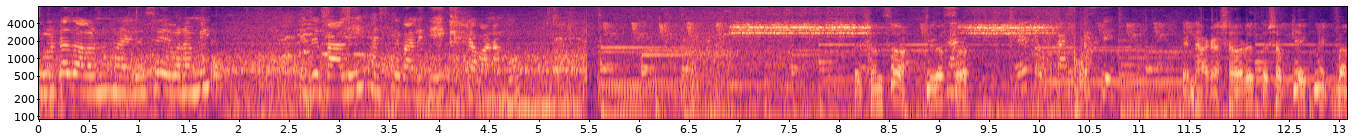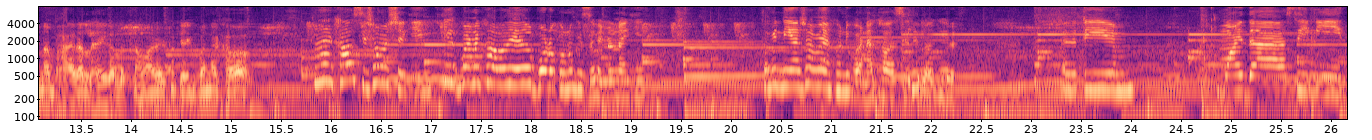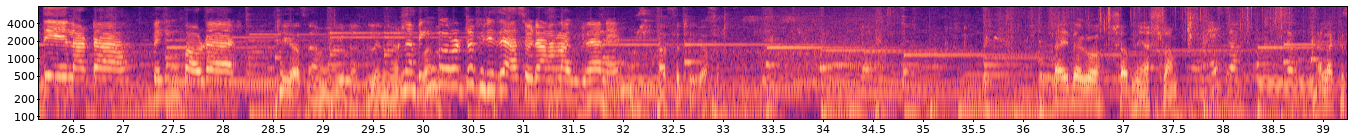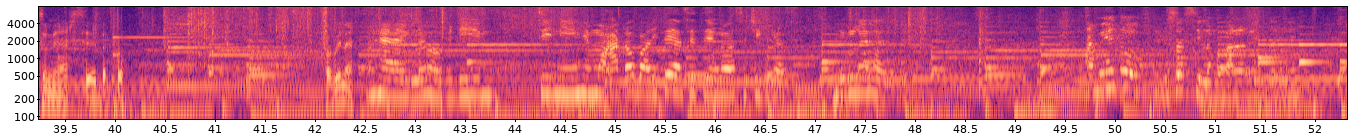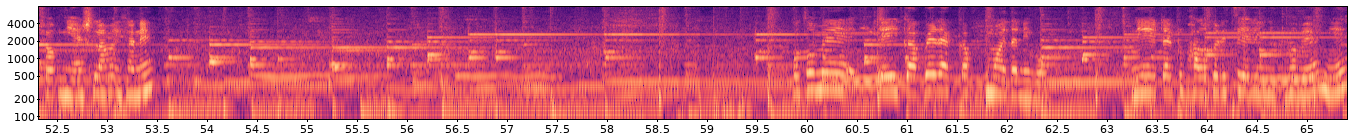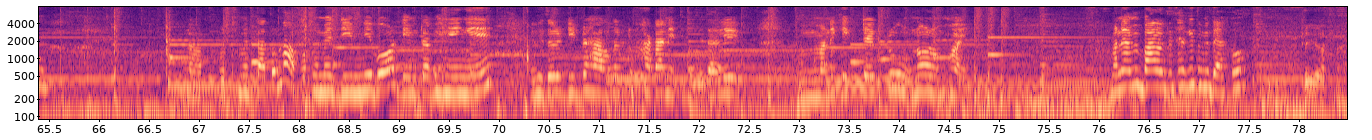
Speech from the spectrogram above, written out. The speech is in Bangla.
চুলাটা জ্বালানো হয়ে গেছে। এবার আমি এই যে বালি আজকে বালি দিয়ে কেকটা বানাবো। শুনছো? ঠিক আছে? তো কাজ ঢাকা শহরে তো সব কেক মেক বানা ভাইরাল হয়ে গেল। তোমার একটু কেক বানা খাওয়া হ্যাঁ খাওয়াচ্ছি সমস্যা কি? কেক বানা খাওয়া দিয়ে বড় কোনো কিছু হইল নাকি? তুমি নিয়ে আসো আমি এখনই বানা লাগবে? ডিম ময়দা চিনি তেল আটা বেকিং পাউডার। ঠিক আছে আমি এগুলো তাহলে নিয়ে না বেকিং পাউডারটা ফ্রিজে আছে ওটা আনা লাগবে না নে। আচ্ছা ঠিক আছে। তাই দেখো সব নিয়ে আসলাম। মেলা কিছু নিয়ে আসছি দেখো। হবে না? হ্যাঁ এগুলোই হবে ডিম চিনি হেমো আটাও বাড়িতে আছে তেলও আছে ঠিকই আছে। এগুলোই হয়ে আমিও তো ছিলাম বানানোর জন্য। সব নিয়ে আসলাম এখানে। প্রথমে এই কাপের এক কাপ ময়দা নিব। নিয়ে এটা একটু ভালো করে চেলে নিতে হবে নিয়ে না প্রথমে তা তো না প্রথমে ডিম নিব ডিমটা ভেঙে ভিতরে ডিমটা হালকা একটু ফাটা নিতে হবে তাহলে মানে কেকটা একটু নরম হয়। মানে আমি বানাতে থাকি তুমি দেখো। ঠিক আছে।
